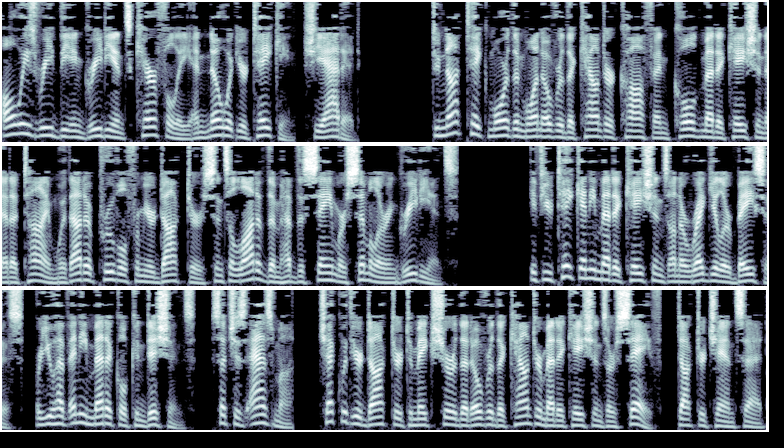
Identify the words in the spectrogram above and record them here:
Always read the ingredients carefully and know what you're taking, she added. Do not take more than one over-the-counter cough and cold medication at a time without approval from your doctor since a lot of them have the same or similar ingredients. If you take any medications on a regular basis, or you have any medical conditions, such as asthma, check with your doctor to make sure that over-the-counter medications are safe, Dr. Chan said.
